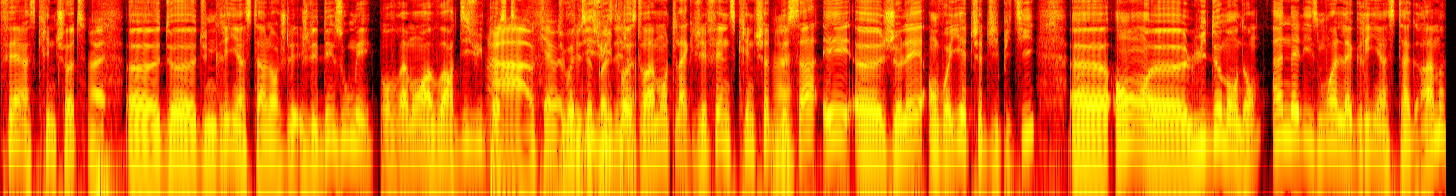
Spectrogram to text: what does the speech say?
fait un screenshot Ouais. d'une grille Insta. Alors je l'ai dézoomé pour vraiment avoir 18 posts. Ah, ok, ouais, tu vois plus de 18 posts posts, vraiment clac. J'ai fait une screenshot de ça et je l'ai envoyé à ChatGPT en euh, lui demandant analyse-moi la grille Instagram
